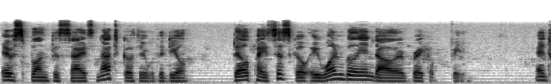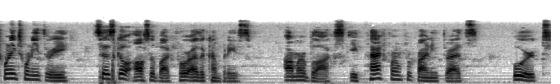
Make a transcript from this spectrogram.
If Splunk decides not to go through with the deal, they'll pay Cisco a $1 billion breakup fee. In 2023, Cisco also bought four other companies Armorblox, a platform for finding threats, Oort,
